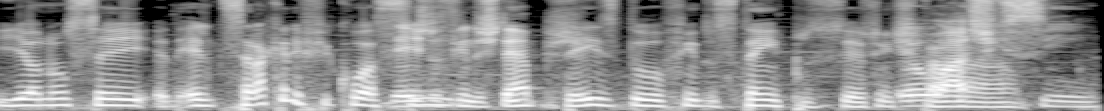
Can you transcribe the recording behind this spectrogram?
E eu não sei. Ele, será que ele ficou assim Desde o fim dos tempos? desde o fim dos tempos? E a gente Eu tá- acho que sim.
